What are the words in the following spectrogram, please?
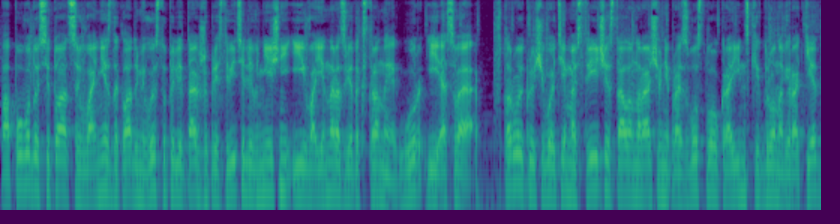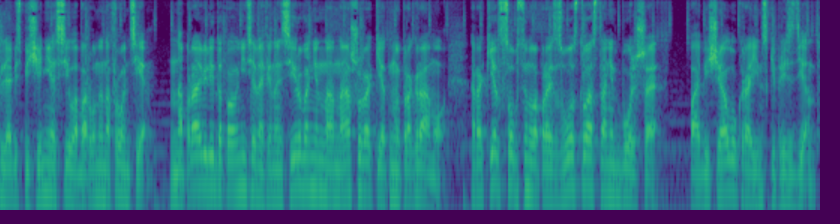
По поводу ситуации в войне с докладами выступили также представители внешней и военной разведок страны – ГУР и СВР. Второй ключевой темой встречи стало наращивание производства украинских дронов и ракет для обеспечения сил обороны на фронте. Направили дополнительное финансирование на нашу ракетную программу. Ракет собственного производства станет больше, пообещал украинский президент.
